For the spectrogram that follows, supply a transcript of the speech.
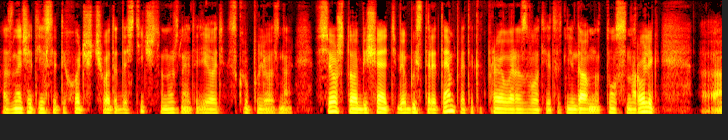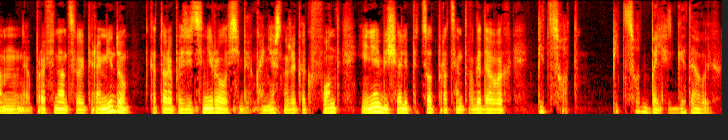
а значит, если ты хочешь чего-то достичь, то нужно это делать скрупулезно. Все, что обещает тебе быстрый темп, это, как правило, развод. Я тут недавно наткнулся на ролик эм, про финансовую пирамиду, который позиционировал себя, конечно же, как фонд, и они обещали 500% годовых. 500. 500, блядь, годовых.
